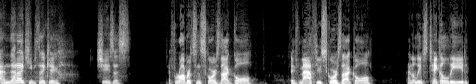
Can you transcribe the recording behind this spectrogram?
And then I keep thinking, Jesus, if Robertson scores that goal, if Matthew scores that goal and the Leafs take a lead,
